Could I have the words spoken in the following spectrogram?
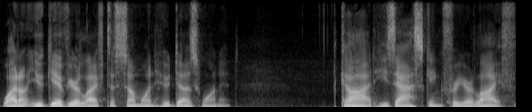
Why don't you give your life to someone who does want it? God, He's asking for your life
